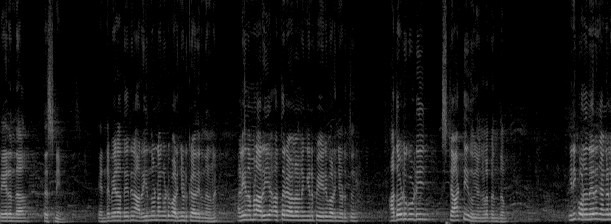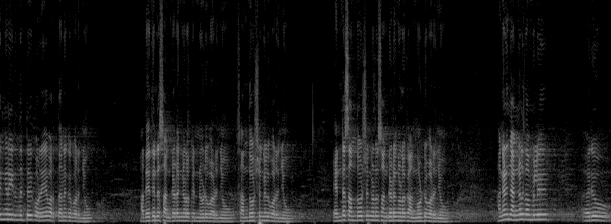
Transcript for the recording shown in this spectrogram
പേരെന്താ? തസ്നീം. എന്റെ പേര് അദ്ദേഹത്തിന് അറിയുന്നതുകൊണ്ട് അങ്ങോട്ട് പറഞ്ഞു കൊടുക്കാതിരുന്നതാണ്. അല്ലെങ്കിൽ നമ്മൾ അറിയാത്ത ഒരാളാണെങ്കിൽ ഇങ്ങനെ പേര് പറഞ്ഞു കൊടുത്ത്. അതോടുകൂടി സ്റ്റാർട്ട് ചെയ്തു ഞങ്ങളെ ബന്ധം. ഇനി കുറേ നേരം ഞങ്ങളിങ്ങനെ ഇരുന്നിട്ട് കുറേ വർത്താനൊക്കെ പറഞ്ഞു. അദ്ദേഹത്തിന്റെ സങ്കടങ്ങളൊക്കെ എന്നോട് പറഞ്ഞു. സന്തോഷങ്ങൾ പറഞ്ഞു. എന്റെ സന്തോഷങ്ങളും സങ്കടങ്ങളൊക്കെ അങ്ങോട്ട് പറഞ്ഞു. അങ്ങനെ ഞങ്ങൾ തമ്മിൽ ഒരു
